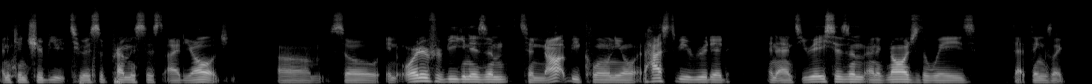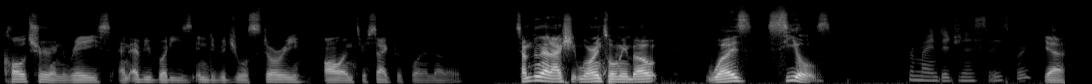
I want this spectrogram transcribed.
and contribute to a supremacist ideology. Um, so, in order for veganism to not be colonial, it has to be rooted in anti racism and acknowledge the ways that things like culture and race and everybody's individual story all intersect with one another. Something that actually Lauren told me about was seals. For my Indigenous Studies course? Yeah.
